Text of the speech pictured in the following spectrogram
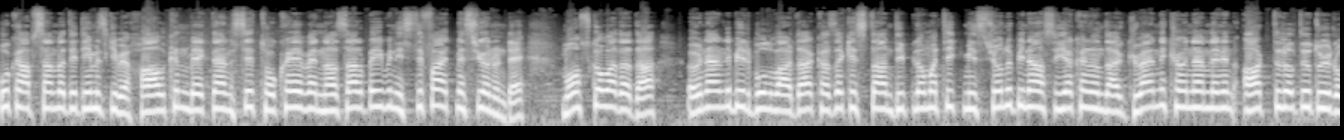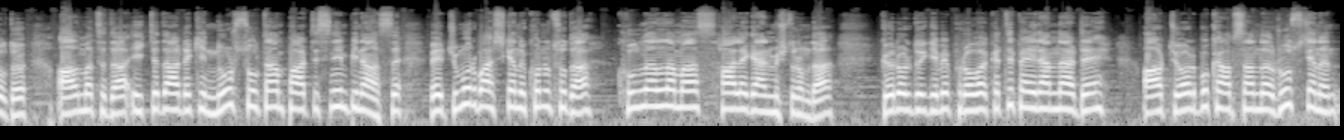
Bu kapsamda dediğimiz gibi halkın beklentisi Tokayev ve Nazarbayev'in istifa etmesi yönünde. Moskova'da da önemli bir bulvarda Kazakistan diplomatik misyonu binası yakınında güvenlik önlemlerinin arttırıldığı duyuruldu. Almatı'da iktidardaki Nur Sultan Partisi'nin binası ve Cumhurbaşkanı konutu da kullanılamaz hale gelmiş durumda. Görüldüğü gibi provokatif eylemler de artıyor. Bu kapsamda Rusya'nın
